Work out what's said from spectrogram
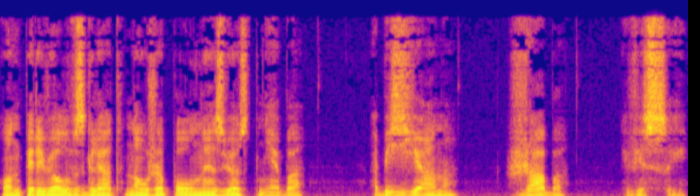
Он перевел взгляд на уже полное звезд небо, обезьяна, жаба, весы.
